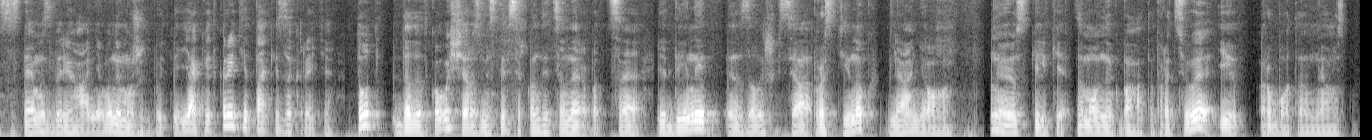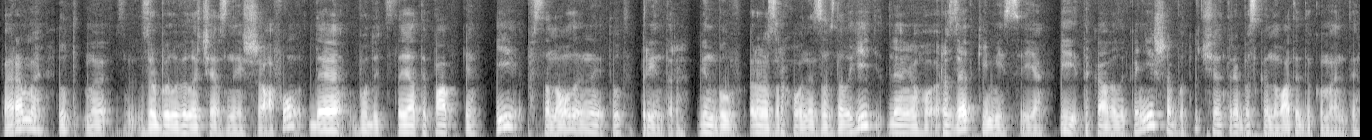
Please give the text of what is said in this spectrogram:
системи зберігання. Вони можуть бути як відкриті, так і закриті. Тут додатково ще розмістився кондиціонер, бо це єдиний е, залишився простінок для нього. Ну і оскільки замовник багато працює і робота у нього з паперами, тут ми зробили величезний шафу, де будуть стояти папки, і встановлений тут принтер. Він був розрахований заздалегідь, для нього розетки місце є. І така велика ніша, бо тут ще треба сканувати документи.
